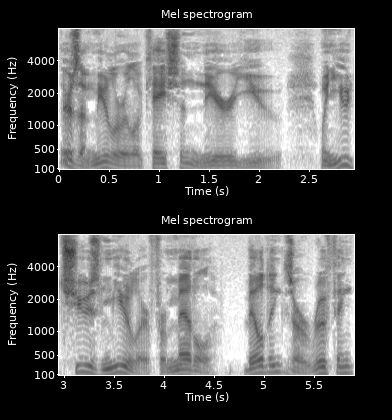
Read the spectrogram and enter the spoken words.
there's a Mueller location near you. When you choose Mueller for metal buildings, or roofing,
